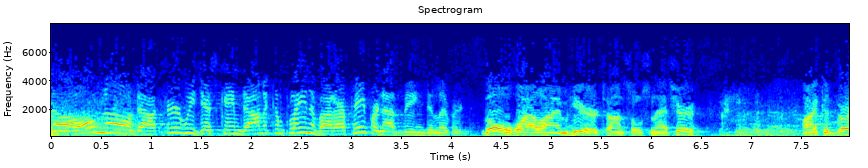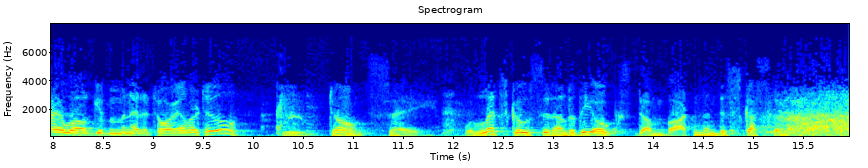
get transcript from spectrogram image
No, no, Doctor. We just came down to complain about our paper not being delivered. Though while I'm here, tonsil snatcher, I could very well give him an editorial or two. You don't say. Well, let's go sit under the oaks, Dumbarton, and discuss the matter.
